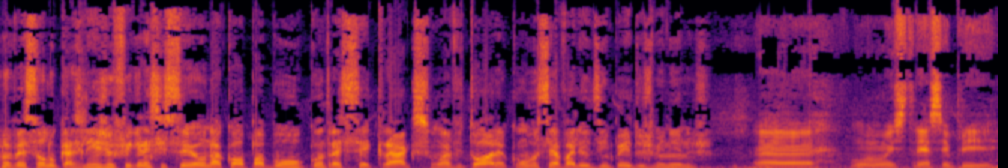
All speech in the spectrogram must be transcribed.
Professor Lucas Lígio, Figueirense estreou na Copa Bull contra a SC Cracks, uma vitória. Como você avalia o desempenho dos meninos? É, uma estreia sempre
